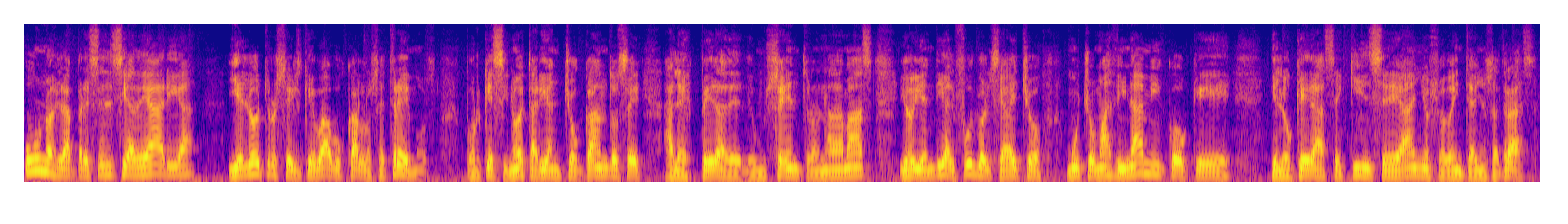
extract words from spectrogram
uno es la presencia de área y el otro es el que va a buscar los extremos, porque si no estarían chocándose a la espera de, de un centro nada más. Y hoy en día el fútbol se ha hecho mucho más dinámico que, que lo que era hace 15 años o 20 años atrás.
